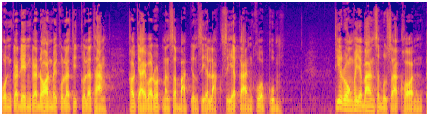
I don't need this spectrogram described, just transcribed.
คนกระเด็นกระดอนไปคนละทิศคนละทาง เข้าใจว่ารถมันสะบัดจนเสียหลักเสียการควบคุม ที่โรงพยาบาลสมุทรสาคร แพ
